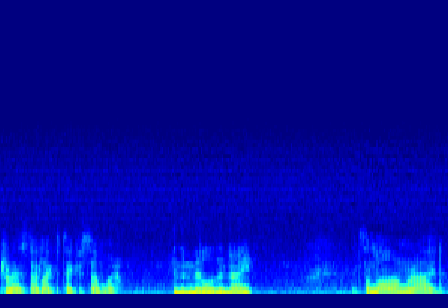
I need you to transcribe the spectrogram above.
dressed. I'd like to take you somewhere. In the middle of the night? It's a long ride.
